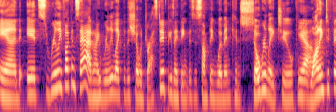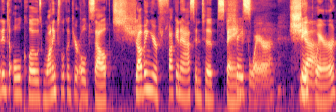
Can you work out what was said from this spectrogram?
And it's really fucking sad and I really like that the show addressed it because I think this is something women can so relate to Yeah. wanting to fit into old clothes, wanting to look like your old self, shoving your fucking ass into Spanx, Shapewear. Yeah.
